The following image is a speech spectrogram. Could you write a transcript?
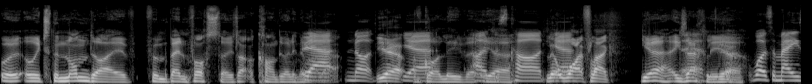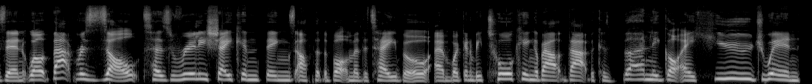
or, or it's the non-dive from Ben Foster. He's like, I can't do anything Yeah, like that. not. Yeah. yeah. I've gotta leave it, I yeah. just can't. Little yeah. white flag. Yeah, exactly. Yeah. Yeah. was amazing. Well, that result has really shaken things up at the bottom of the table. And we're going to be talking about that because Burnley got a huge win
